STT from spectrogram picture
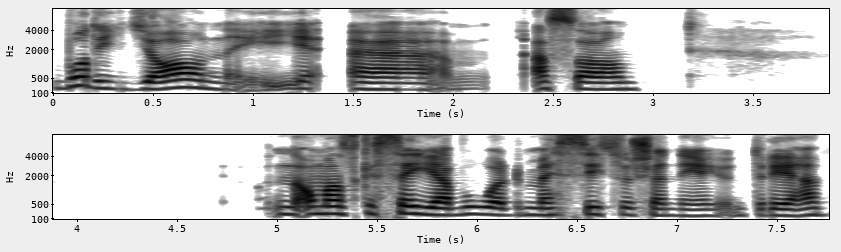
både ja och nej. Um, alltså, om man ska säga vårdmässigt så känner jag ju inte det.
